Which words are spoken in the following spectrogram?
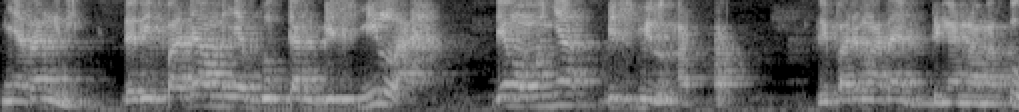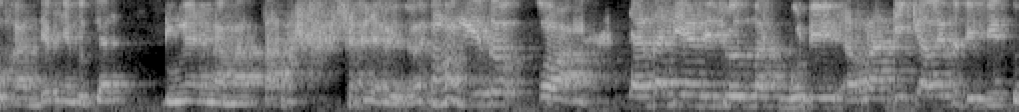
menyatakan gini, daripada menyebutkan Bismillah, dia ngomongnya Bismillah. Daripada mengatakan dengan nama Tuhan, dia menyebutkan dengan nama tanah saja gitu. Memang itu wah, yang tadi yang disebut Mas Budi radikal itu di situ.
